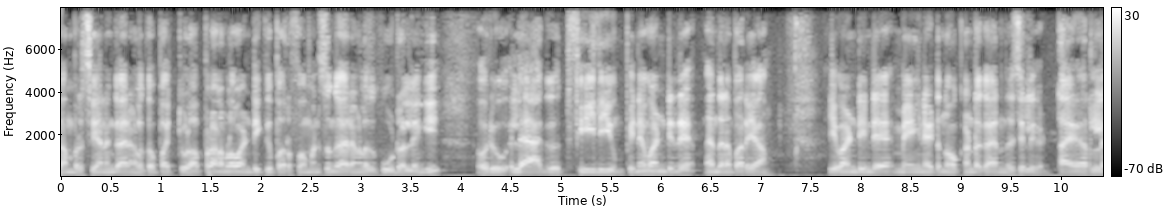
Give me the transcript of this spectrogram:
കംപ്രസ് ചെയ്യാനും കാര്യങ്ങളൊക്കെ പറ്റുള്ളൂ. അപ്പോഴാണ് നമ്മളെ വണ്ടിക്ക് പെർഫോമൻസും കാര്യങ്ങളൊക്കെ കൂടും അല്ലെങ്കിൽ ഒരു ലാഗ് ഫീൽ ചെയ്യും. പിന്നെ വണ്ടിന്റെ എന്താണ് പറയുക ഈ വണ്ടീന്റെ മെയിനായിട്ട് നോക്കേണ്ട കാര്യം എന്താ വെച്ചാൽ ടയറിൽ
